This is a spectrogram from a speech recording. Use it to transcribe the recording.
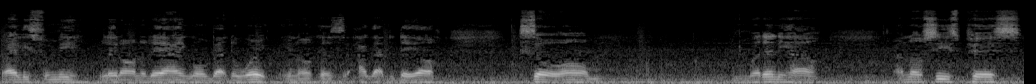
or at least for me, later on today I ain't going back to work, you know, because I got the day off. So um, but anyhow, I know she's pissed,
